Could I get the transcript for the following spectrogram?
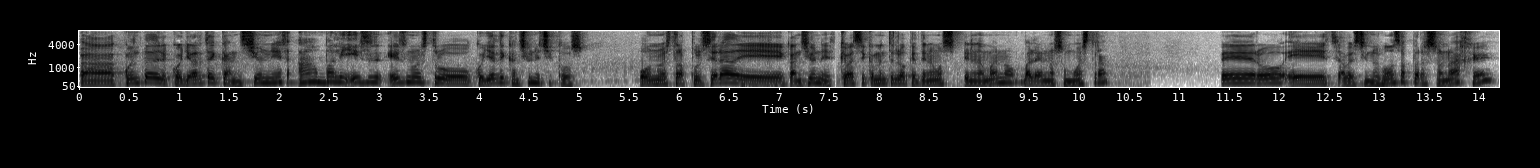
Ah, cuenta del collar de canciones. Ah, vale, es, es nuestro collar de canciones, chicos. O nuestra pulsera de canciones. Que básicamente es lo que tenemos en la mano. Vale, no se muestra. Pero, a ver, si nos vamos a personaje.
